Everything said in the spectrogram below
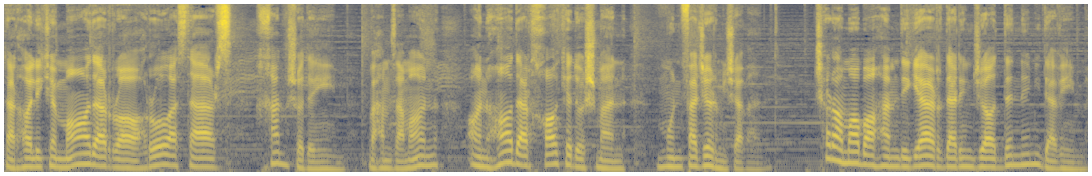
در حالی که ما در راه رو از ترس خم شده ایم و همزمان آنها در خاک دشمن منفجر می شوند. چرا ما با همدیگر در این جاده نمی دویم؟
